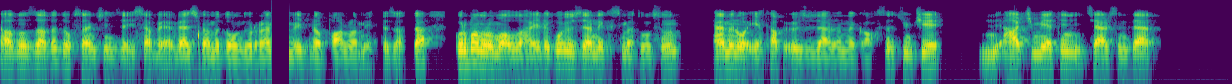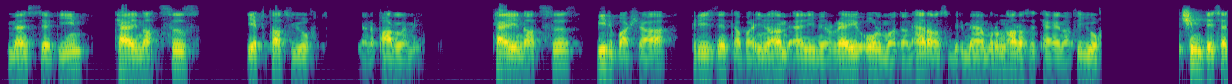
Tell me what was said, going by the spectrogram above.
Yadınızda da 92-ci ildə İsa bəyə vəzifəmi dondururam eləyən parlamentdə zətdə. Qurban olum Allaha elə qoy özlərinə qismət olsun. Həmin o etap öz üzərindən qalxsın. Çünki hakimiyyətin içərisində mən sizə deyim, təyinatsız deputat yoxdur. Yəni parlamentdə. Təyinatsız birbaşa prezident tapar İlham Əliyevin rəyi olmadan hər hansı bir məmurun harasa təyinatı yoxdur. Kim desə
